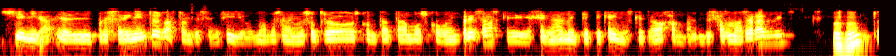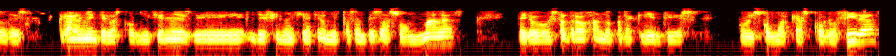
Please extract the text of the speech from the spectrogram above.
Sí, mira, el procedimiento es bastante sencillo. Vamos a ver, nosotros contactamos con empresas que generalmente pequeñas que trabajan para empresas más grandes. Entonces, claramente las condiciones de, financiación de estas empresas son malas, pero están trabajando para clientes pues con marcas conocidas,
